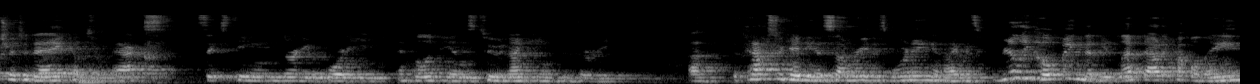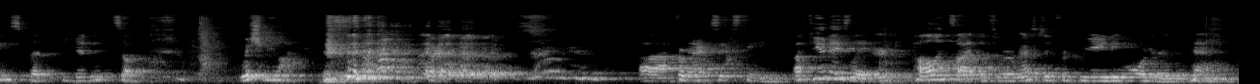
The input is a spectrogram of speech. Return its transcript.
scripture today comes from Acts 16, 30 to 40, and Philippians 2, 19 through 30. Uh, the pastor gave me a summary this morning, and I was really hoping that he'd left out a couple names, but he didn't, so wish me luck. uh, from Acts 16. A few days later, Paul and Silas were arrested for creating order in the town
